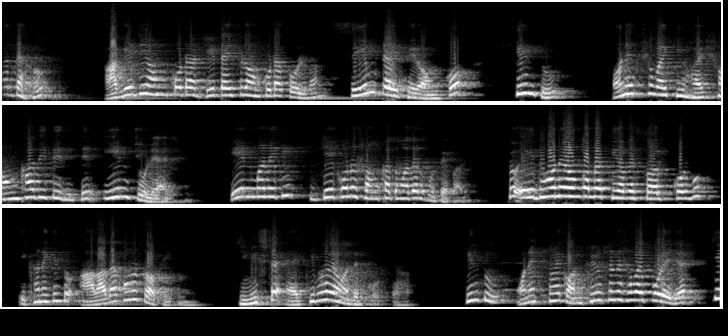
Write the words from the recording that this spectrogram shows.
দেখো আগে যে অঙ্কটা, যে টাইপের অঙ্কটা করলাম সেম টাইপের অঙ্ক, কিন্তু অনেক সময় কি হয়, সংখ্যা দিতে দিতে এন চলে আসে। এন মানে কি? যে কোনো সংখ্যা তোমাদের হতে পারে। তো এই ধরনের অঙ্ক আমরা কীভাবে সলভ করব? এখানে কিন্তু আলাদা কোনো টপিক নেই। জিনিসটা একইভাবে আমাদের করতে হবে। কিন্তু অনেক সময় কনফিউশনে সবাই পড়ে যায় যে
